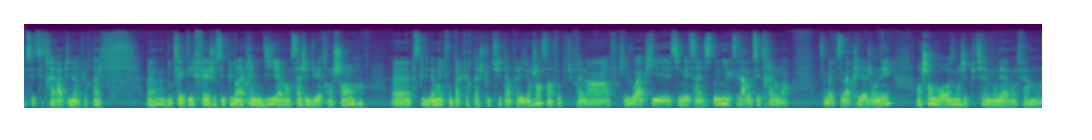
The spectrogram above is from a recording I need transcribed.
c'est très rapide un curtage. Euh, donc, ça a été fait, je sais plus, dans l'après-midi. Avant ça, j'ai dû être en chambre. Euh, parce qu'évidemment, ils te font pas le curtage tout de suite après les urgences. Il faut que tu prennes un. faut qu'ils voient qui est- si le médecin est disponible, etc. Donc, c'est très long. hein. Ça m'a pris la journée. En chambre, heureusement, j'ai pu tirer mon lait avant de faire mon,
